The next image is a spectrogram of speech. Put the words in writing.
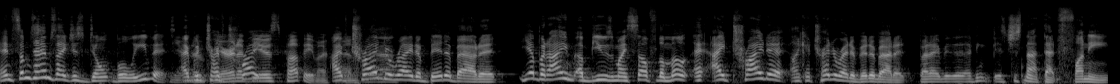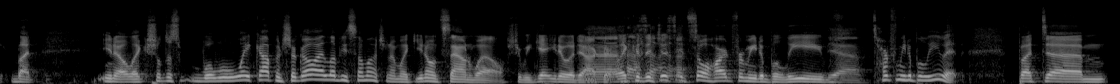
And sometimes I just don't believe it. You're I've been trying. you're an tried- abused puppy, my friend. I've friend. tried to write a bit about it. Yeah, but I abuse myself the most. I, I try to like I try to write a bit about it, but I, I think it's just not that funny. But you know, like she'll just we'll, we'll wake up and she'll go, oh, "I love you so much," and I'm like, "You don't sound well. Should we get you to a doctor?" Like because it just it's so hard for me to believe. Yeah. it's hard for me to believe it. But um,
